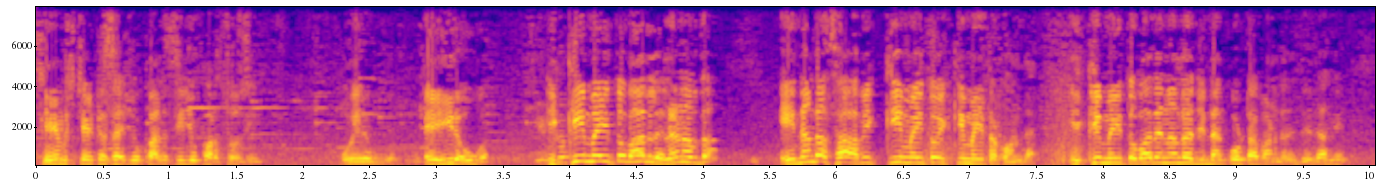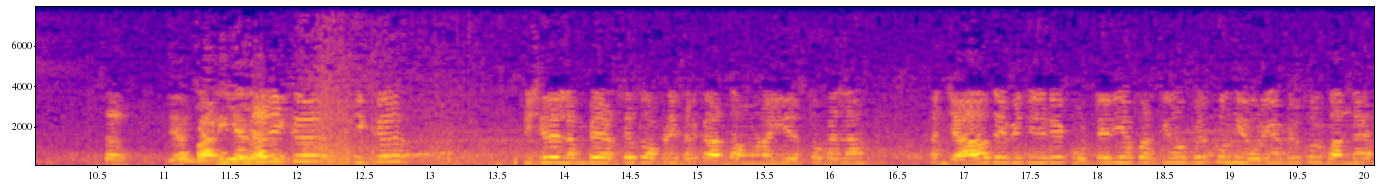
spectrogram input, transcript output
ਸੇਮ ਸਟੇਟਸ ਹੈ ਜੋ ਕੱਲ ਸੀ ਜੋ ਪਰਸੋਂ ਸੀ। ਉਹੀ ਇਹੀ ਰਹੂਗਾ। 21 ਮਈ ਤੋਂ ਬਾਅਦ ਲੈ ਲੈਣਾ ਆਪਦਾ। ਇਹਨਾਂ ਦਾ ਹਿਸਾਬ 21 ਮਈ ਤੋਂ 21 ਮਈ ਤੱਕ ਹੁੰਦਾ ਹੈ। 21 ਮਈ ਤੋਂ ਬਾਅਦ ਇਹਨਾਂ ਦਾ ਜਿੰਨਾ ਕੋਟਾ ਬਣਦਾ ਦੇ ਦਾਂਗੇ। ਸਰ ਜਿਹੜਾ ਪਾਣੀ ਦੇ ਸਰ ਇੱਕ ਇੱਕ ਪਿਛਲੇ ਲੰਬੇ ਅਰਸੇ ਤੋਂ ਆਪਣੀ ਸਰਕਾਰ ਦਾ ਹੋਣਾ ਹੀ। ਇਸ ਤੋਂ ਪਹਿਲਾਂ ਪੰਜਾਬ ਦੇ ਵਿੱਚ ਜਿਹੜੀਆਂ ਕੋਟੇ ਦੀਆਂ ਭਰਤੀਆਂ ਉਹ ਬਿਲਕੁਲ ਨਹੀਂ ਹੋ ਰਹੀਆਂ ਬਿਲਕੁਲ ਬੰਦ ਹੈ।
